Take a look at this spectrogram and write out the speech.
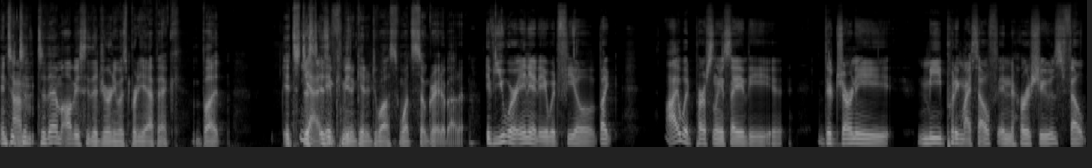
And to, to, Um, to them, obviously, the journey was pretty epic, but it's just Yeah, isn't communicated to us what's so great about it. If you were in it, it would feel like I would personally say the the journey, me putting myself in her shoes, felt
